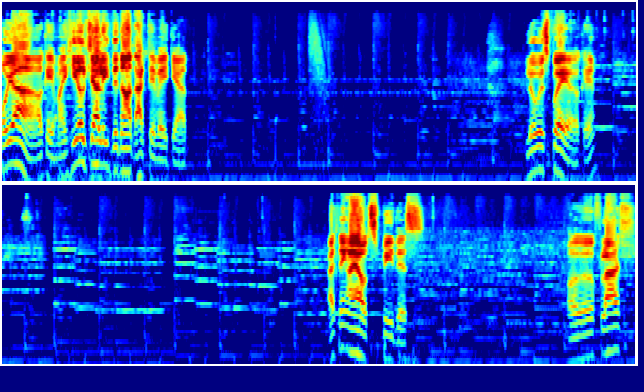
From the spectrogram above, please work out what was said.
Oh yeah, okay, my heal jelly did not activate yet. Lowest player, okay. I think I outspeed this. Other flash.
